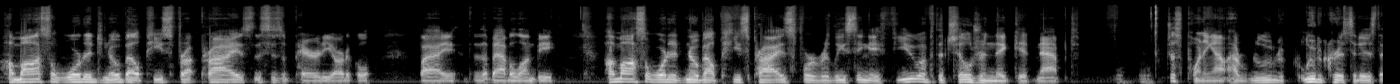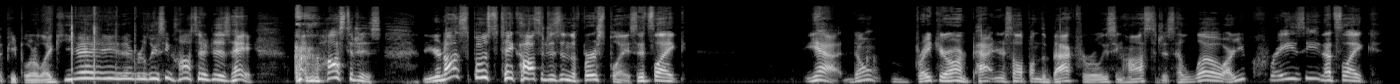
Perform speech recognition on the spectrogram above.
Hamas awarded Nobel Peace Prize. This is a parody article by the Babylon Bee. Hamas awarded Nobel Peace Prize for releasing a few of the children they kidnapped. Just pointing out how ludic- ludicrous it is that people are like, "Yay, they're releasing hostages!" Hey, hostages! You're not supposed to take hostages in the first place. It's like, yeah, don't break your arm patting yourself on the back for releasing hostages. Hello, are you crazy? That's like,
